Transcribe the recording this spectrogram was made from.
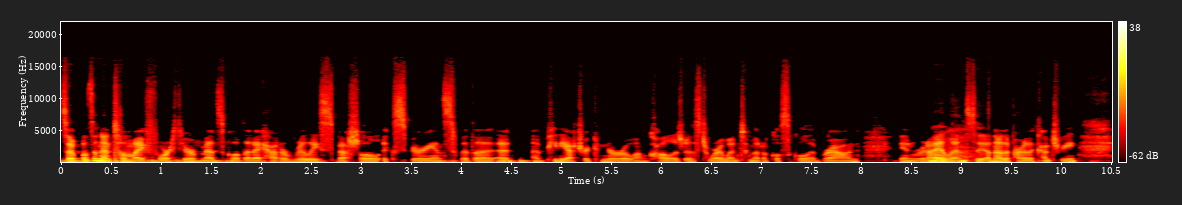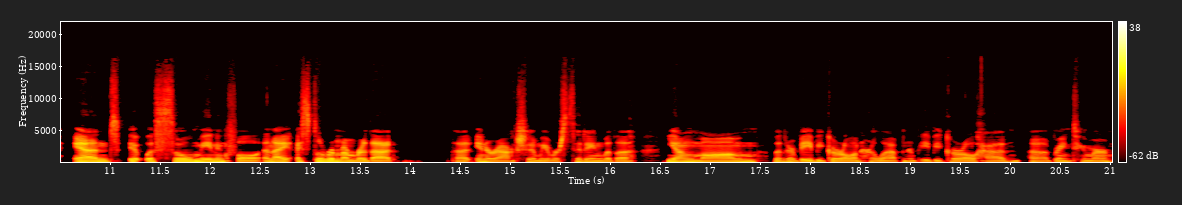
So it wasn't until my fourth year of med school that I had a really special experience with a, a, a pediatric neuro oncologist where I went to medical school at Brown in Rhode Oh. Island, so another part of the country. And it was so meaningful. And I, I still remember that that interaction. We were sitting with a young mom with her baby girl on her lap, and her baby girl had a brain tumor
